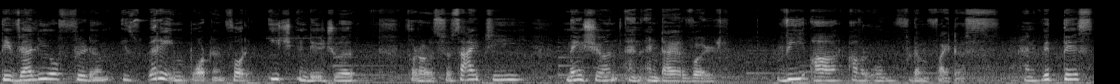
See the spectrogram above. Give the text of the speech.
The value of freedom is very important for each individual for our society nation and entire world we are our own freedom fighters. And with this,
